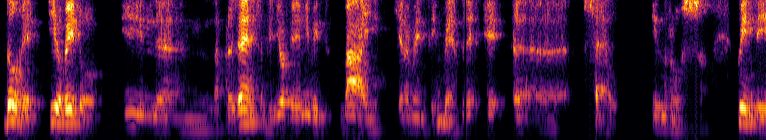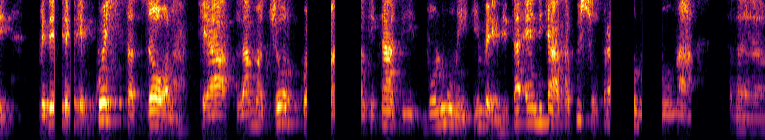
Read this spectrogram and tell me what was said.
dove io vedo il, ehm, la presenza degli ordini limit buy chiaramente in verde e eh, sell in rosso. Quindi vedete che questa zona che ha la maggior quantità di volumi in vendita è indicata qui sopra con una eh,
